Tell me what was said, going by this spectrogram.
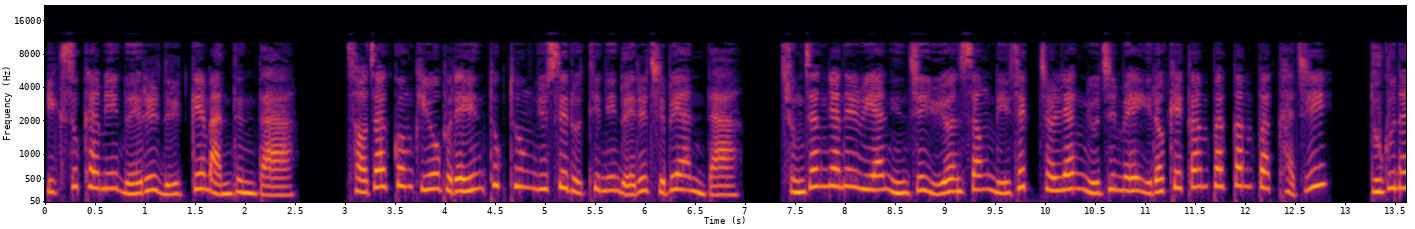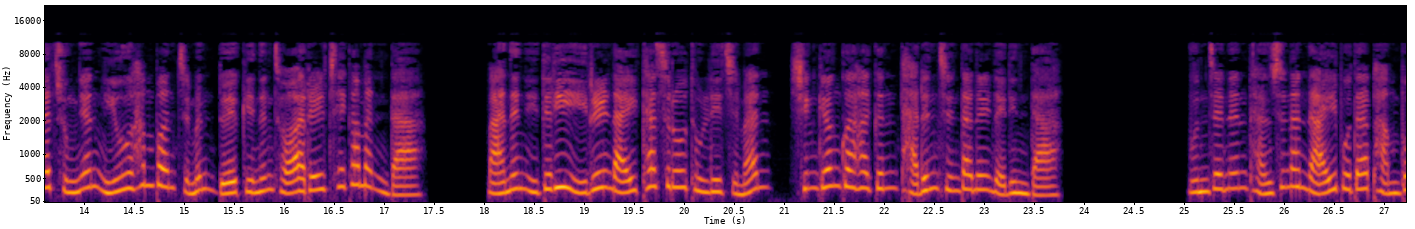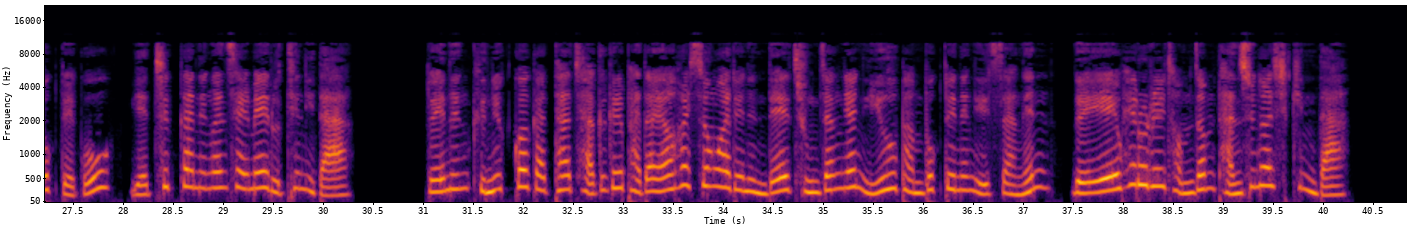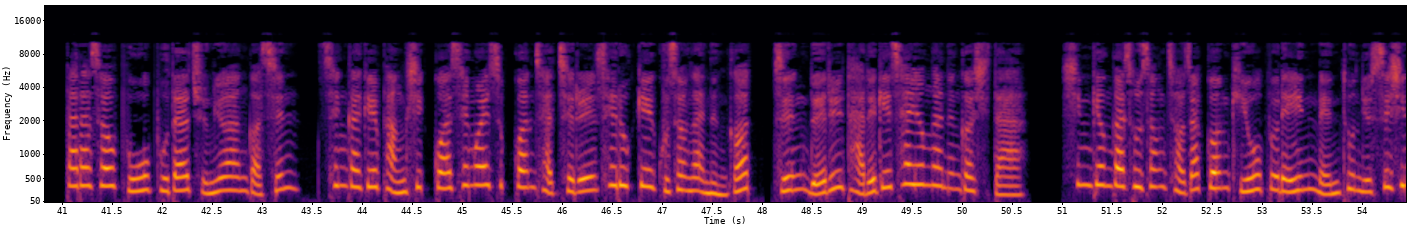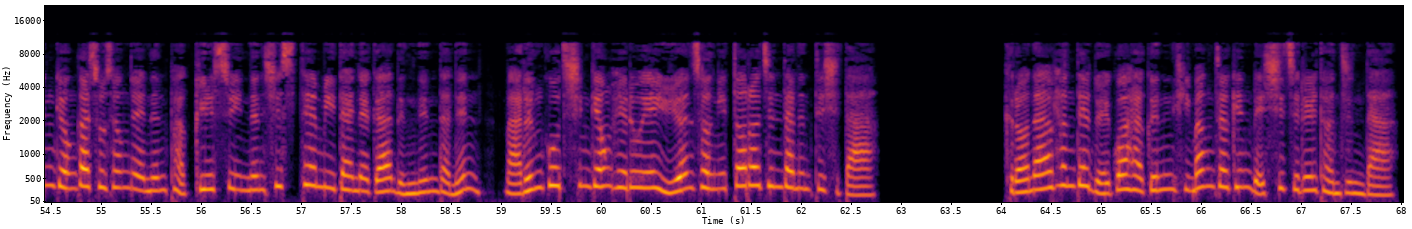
익숙함이 뇌를 늙게 만든다. 저작권 기호 브레인 톡톡 뉴스 루틴이 뇌를 지배한다. 중장년을 위한 인지 유연성 리셋 전략 요즘 왜 이렇게 깜빡깜빡하지? 누구나 중년 이후 한 번쯤은 뇌 기능 저하를 체감한다. 많은 이들이 이를 나이 탓으로 돌리지만 신경과학은 다른 진단을 내린다. 문제는 단순한 나이보다 반복되고 예측 가능한 삶의 루틴이다. 뇌는 근육과 같아 자극을 받아야 활성화되는데 중장년 이후 반복되는 일상은 뇌의 회로를 점점 단순화시킨다. 따라서 보호보다 중요한 것은 생각의 방식과 생활 습관 자체를 새롭게 구성하는 것, 즉 뇌를 다르게 사용하는 것이다. 신경과 소성 저작권 기호 브레인 멘토 뉴스 신경과 소성 뇌는 바뀔 수 있는 시스템이다 뇌가 늙는다는 말은 곧 신경 회로의 유연성이 떨어진다는 뜻이다. 그러나 현대 뇌과학은 희망적인 메시지를 던진다.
